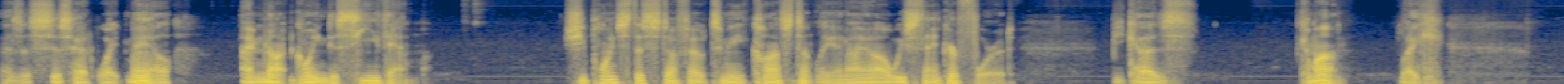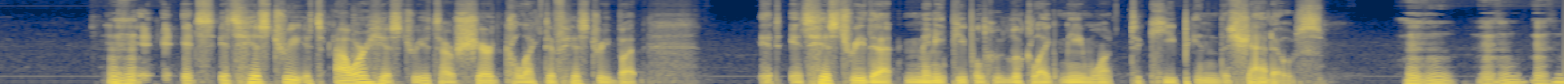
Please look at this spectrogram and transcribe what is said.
as a cishet white male, I'm not going to see them. She points this stuff out to me constantly, and I always thank her for it because, come on, like Mm-hmm. It, it's it's history. It's our history. It's our shared collective history. But it, it's history that many people who look like me want to keep in the shadows. Mm-hmm, mm-hmm, mm-hmm.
